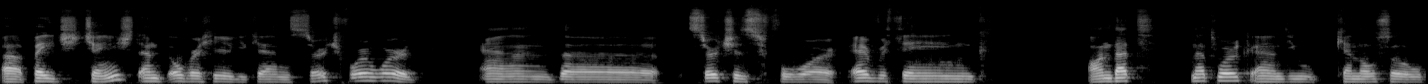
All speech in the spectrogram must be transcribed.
uh, page changed. And over here, you can search for a word and the searches for everything on that network. And you can also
